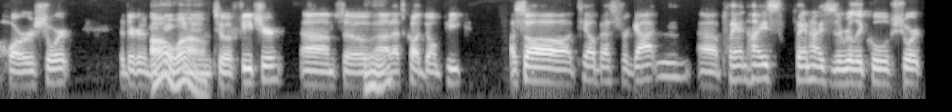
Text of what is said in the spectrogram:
horror short that they're going to be Oh, making wow. into a feature. Um, so uh, Mhm. that's called Don't Peek. I saw Tale Best Forgotten, uh, Plant Heist. Plant Heist is a really cool short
